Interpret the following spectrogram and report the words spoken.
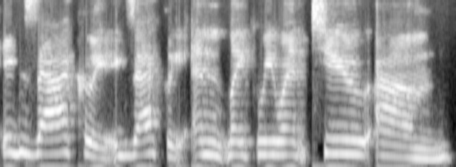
Exactly. Exactly. And like we went to, um,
